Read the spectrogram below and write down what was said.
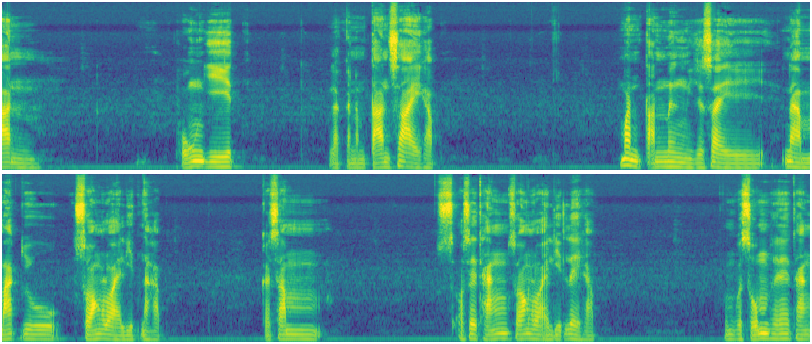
าล ผงยีสต์แล้วก็น้ำตาลทรายครับ มันตันหนึ่งจะใส่น้ำมักอยู่สองร้อยลิตรนะครับ ก็ซ้ำเอาใส่ถังสองร้อยลิตรเลยครับ ผมผสมในถัง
